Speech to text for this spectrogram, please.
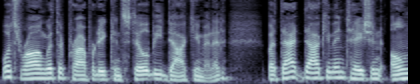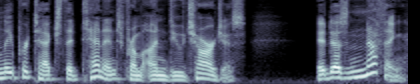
what's wrong with the property can still be documented, but that documentation only protects the tenant from undue charges. It does nothing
